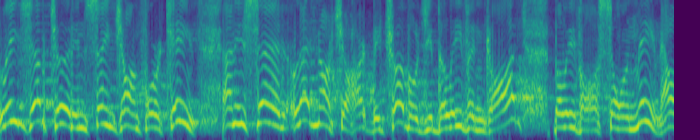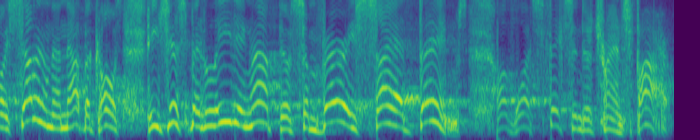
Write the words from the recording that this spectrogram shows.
leads up to it in St. John 14. And he said, Let not your heart be troubled. You believe in God, believe also in me. Now he's telling them that because he's just been leading up to some very sad things of what's fixing to transpire.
